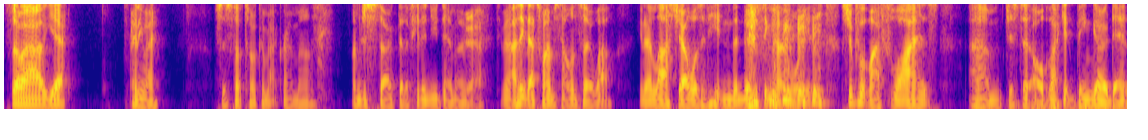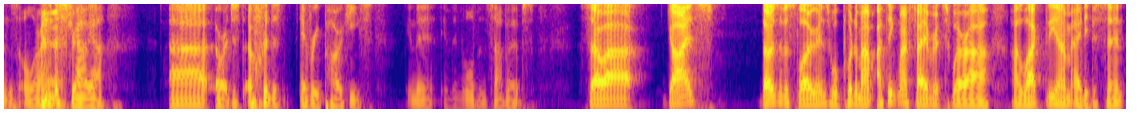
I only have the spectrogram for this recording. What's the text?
So uh yeah. Anyway, I should stop talking about grandmas. I'm just stoked that I've hit a new demo. Yeah. To be honest. I think that's why I'm selling so well. You know, last year I wasn't hitting the nursing home audience. I should put my flyers um, just at old, like at bingo dens all around Yeah. Australia, uh, or just or just every pokies in the in the northern suburbs. So, uh, guys, those are the slogans. We'll put them up. I think my favorites were uh, I liked the um eighty percent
